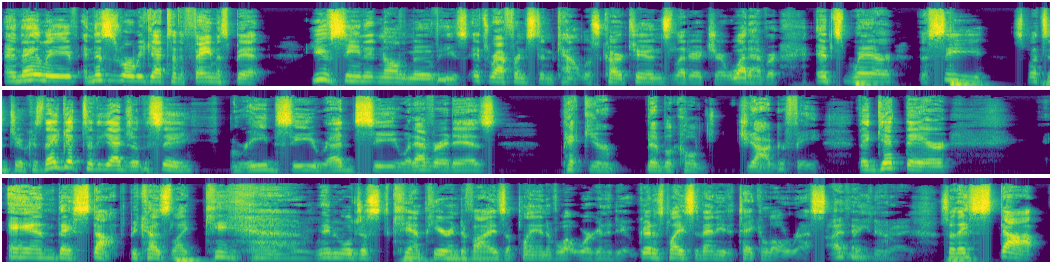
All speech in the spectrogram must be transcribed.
and they leave. And this is where we get to the famous bit. You've seen it in all the movies. It's referenced in countless cartoons, literature, whatever. It's where the sea splits in two because they get to the edge of the sea, Reed Sea, Red Sea, whatever it is. Pick your biblical geography. They get there and they stop because like maybe we'll just camp here and devise a plan of what we're going to do goodest place of any to take a little rest I think you're right. so they stop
